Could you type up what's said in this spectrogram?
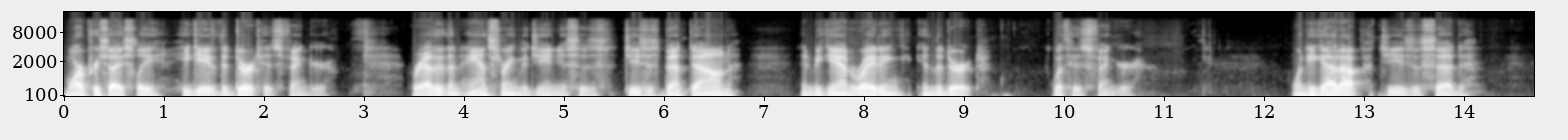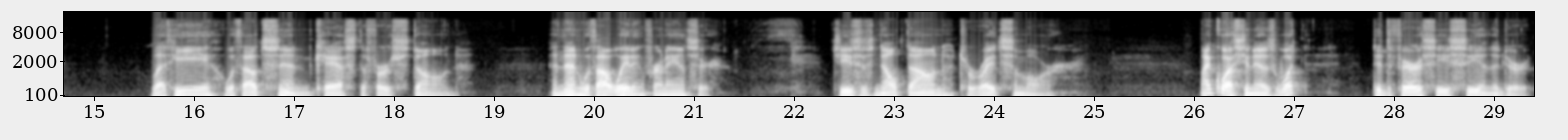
More precisely, he gave the dirt his finger. Rather than answering the geniuses, Jesus bent down and began writing in the dirt with his finger. When he got up, Jesus said, Let he without sin cast the first stone. And then, without waiting for an answer, Jesus knelt down to write some more. My question is what did the Pharisees see in the dirt?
